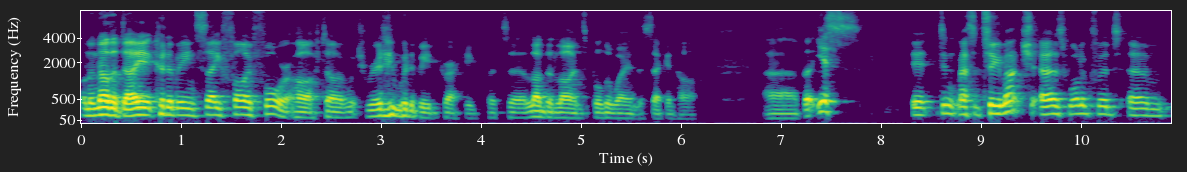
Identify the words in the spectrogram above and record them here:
on another day, it could have been, say, 5 4 at half time, which really would have been cracking. But uh, London Lions pulled away in the second half. Uh, but yes, it didn't matter too much as Wallingford um,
